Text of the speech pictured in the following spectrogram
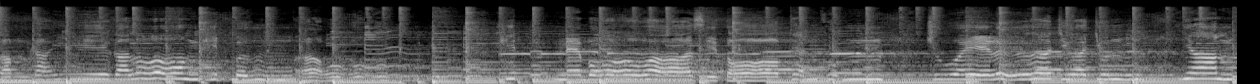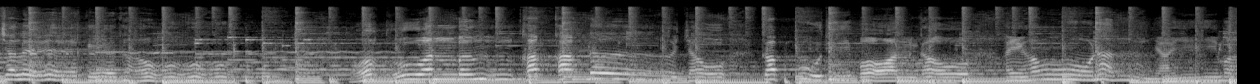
สำใดก็ลองคิดบิ่งเอา คิดแน่บ่ว่าสิตอบแทนคุณ ช่วยเหลือเจือจุนยามชะเลแก่เท่าทบทวนบึงคักคักเด้อเจ้า กับผู้ที่บอนเขาให้เฮานั้นใหญ่มา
